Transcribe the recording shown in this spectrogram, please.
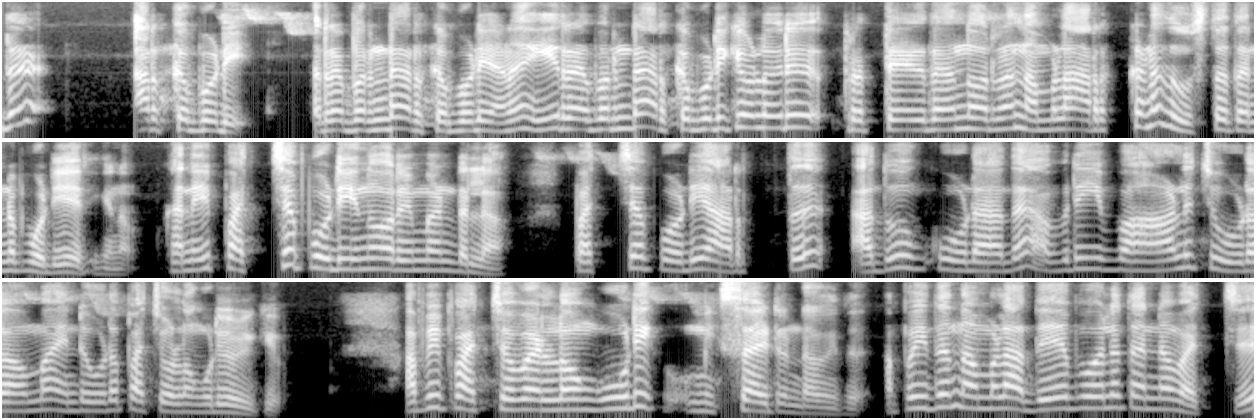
ഇത് അർക്കപ്പൊടി. റബ്ബറിന്റെ അർക്കപ്പൊടിയാണ്. ഈ റബ്ബറിന്റെ അർക്കപ്പൊടിക്കുള്ള ഒരു പ്രത്യേകത എന്ന് പറഞ്ഞാൽ നമ്മൾ അറക്കണ ദിവസത്തെ തന്നെ പൊടിയായിരിക്കണം. കാരണം ഈ പച്ചപ്പൊടി എന്ന് പറയുമ്പോൾ ഉണ്ടല്ലോ പച്ചപ്പൊടി അറുത്ത് അതും കൂടാതെ അവർ ഈ വാൾ ചൂടാവുമ്പോൾ അതിന്റെ കൂടെ പച്ചവെള്ളം കൂടി ഒഴിക്കും. അപ്പൊ ഈ പച്ചവെള്ളവും കൂടി മിക്സ് ആയിട്ടുണ്ടാവും ഇത്. അപ്പൊ ഇത് നമ്മൾ അതേപോലെ തന്നെ വച്ച്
